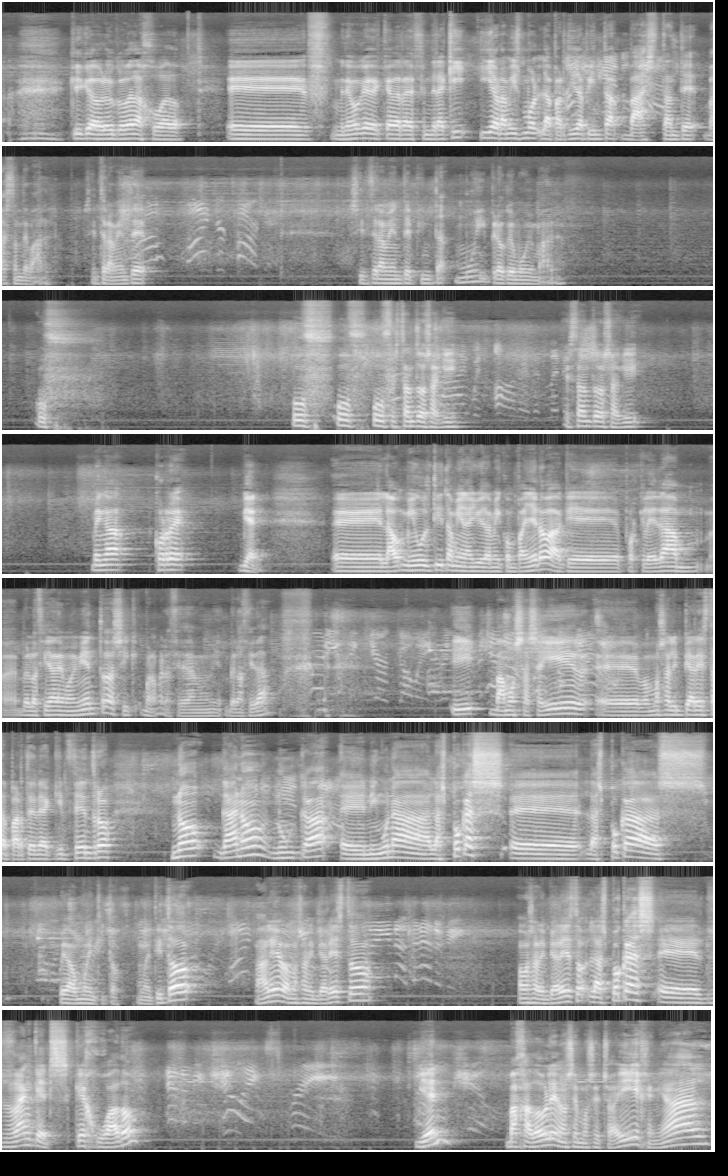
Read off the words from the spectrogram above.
Qué cabrón, cómo me la ha jugado. Eh, me tengo que quedar a defender aquí y ahora mismo la partida pinta bastante, bastante mal. Sinceramente, sinceramente pinta muy, pero que muy mal. Uf. Uf, uf, uf, están todos aquí. Están todos aquí. Venga, corre. Bien. Eh, mi ulti también ayuda a mi compañero a que. porque le da eh, velocidad de movimiento, así que. Bueno, velocidad Velocidad. Y vamos a seguir, eh, vamos a limpiar esta parte de aquí el centro. No gano nunca eh, ninguna... Las pocas... Eh, las pocas... Cuidado, un momentito. Un momentito. Vale, vamos a limpiar esto. Vamos a limpiar esto. Las pocas eh, rankeds que he jugado. Bien. Baja doble nos hemos hecho ahí. Genial.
